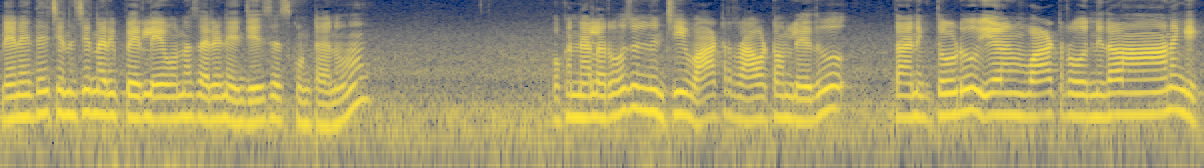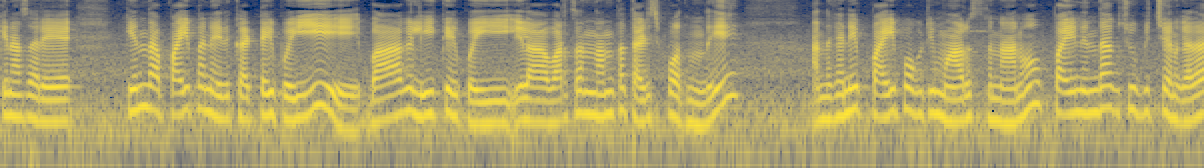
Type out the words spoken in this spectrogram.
నేనైతే చిన్న చిన్న రిపేర్లు ఏమన్నా సరే నేను చేసేసుకుంటాను. ఒక నెల రోజుల నుంచి వాటర్ రావటం లేదు. దానికి తోడు ఏం వాటర్ నిదానంగా ఎక్కినా సరే కింద పైప్ అనేది కట్ అయిపోయి బాగా లీక్ అయిపోయి ఇలా వరసందంతా తడిసిపోతుంది. అందుకని పైప్ ఒకటి మారుస్తున్నాను. పైన ఇందాక చూపించాను కదా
